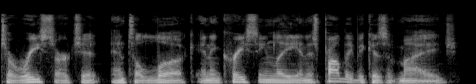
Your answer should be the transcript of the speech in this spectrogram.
to research it and to look. And increasingly, and it's probably because of my age,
